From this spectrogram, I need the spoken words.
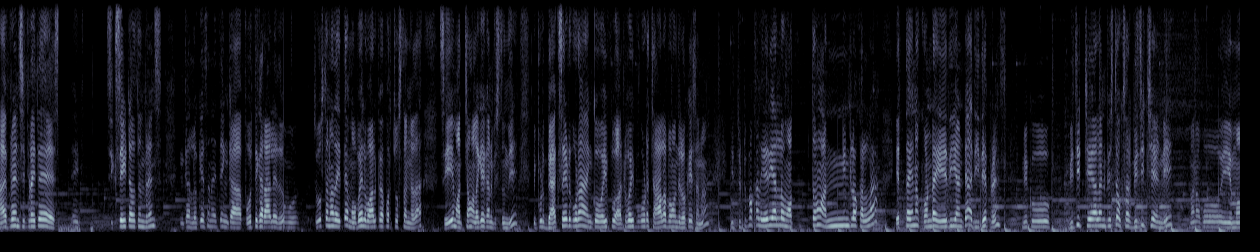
హాయ్ ఫ్రెండ్స్ ఇప్పుడైతే సిక్స్ ఎయిట్ అవుతుంది ఫ్రెండ్స్. ఇంకా లొకేషన్ అయితే ఇంకా పూర్తిగా రాలేదు. చూస్తున్నది అయితే మొబైల్ వాల్పేపర్ చూస్తాం కదా సేమ్ అచ్చం అలాగే కనిపిస్తుంది. ఇప్పుడు బ్యాక్ సైడ్ కూడా ఇంకో వైపు అటువైపు కూడా చాలా బాగుంది లొకేషన్. ఈ చుట్టుపక్కల ఏరియాల్లో మొత్తం అన్నింట్లో కల్లా ఎత్తైన కొండ ఏది అంటే అది ఇదే ఫ్రెండ్స్. మీకు విజిట్ చేయాలనిపిస్తే ఒకసారి విజిట్ చేయండి. మనకు ఈ మా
